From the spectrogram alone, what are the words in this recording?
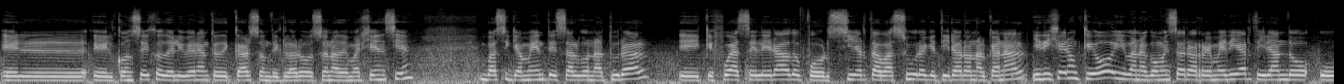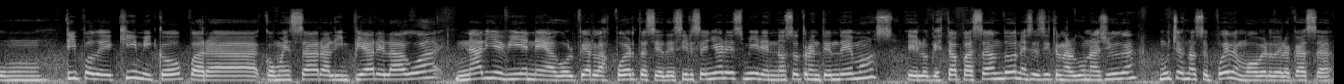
El, el Consejo Deliberante de Carson declaró zona de emergencia Básicamente es algo natural, eh, que fue acelerado por cierta basura que tiraron al canal y dijeron que hoy iban a comenzar a remediar tirando un tipo de químico para comenzar a limpiar el agua. Nadie viene a golpear las puertas y a decir, señores, miren, nosotros entendemos eh, lo que está pasando, necesitan alguna ayuda. Muchos no se pueden mover de la casa.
